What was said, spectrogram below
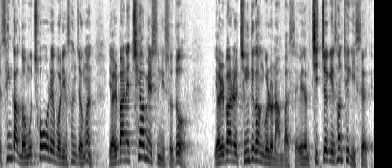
생각 너무 초월해버린 선정은 열반의 체험일 수는 있어도 열반을 증득한 걸로는 안 봤어요. 왜냐하면 지적인 선택이 있어야 돼요.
